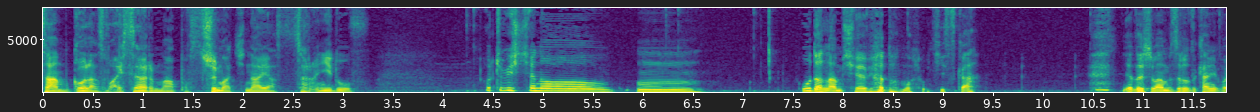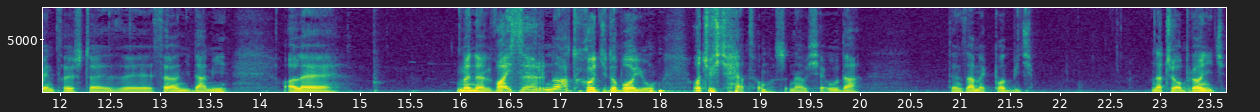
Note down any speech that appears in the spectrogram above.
sam Golas Weiser ma powstrzymać najazd Saranidów. Oczywiście, no... Mm, uda nam się, wiadomo, ludziska. Nie dość, że mamy z rodokami wojny, to jeszcze z Saranidami, ale... Menel Weiser nadchodzi do boju. Oczywiście, wiadomo, że nam się uda ten zamek podbić. Znaczy obronić.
